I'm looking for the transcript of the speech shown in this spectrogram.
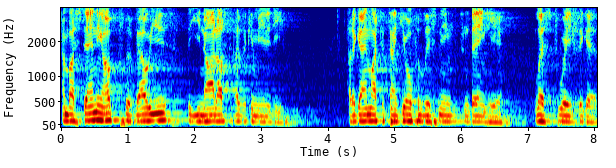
and by standing up for the values that unite us as a community. I'd again like to thank you all for listening and being here, lest we forget.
